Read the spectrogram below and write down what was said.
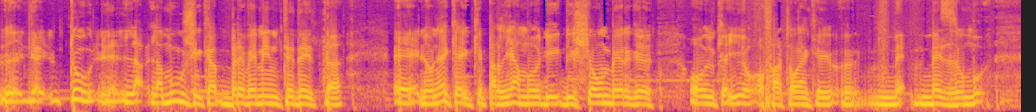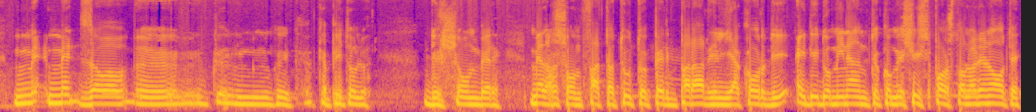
Eh, tu, la, la musica brevemente detta, eh, non è che, che parliamo di, di, Schoenberg o che io ho fatto anche eh, me, mezzo, me, mezzo eh, capitolo di Schoenberg me la sono fatta tutto per imparare gli accordi ed i dominanti come si spostano le note.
